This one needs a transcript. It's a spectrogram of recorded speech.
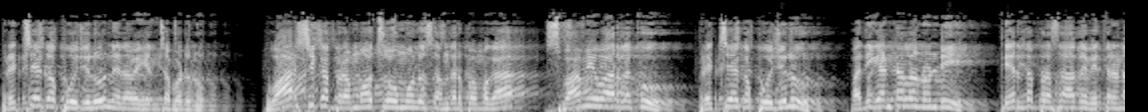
ప్రత్యేక పూజలు నిర్వహించబడును. వార్షిక బ్రహ్మోత్సవములు సందర్భముగా స్వామివార్లకు ప్రత్యేక పూజలు పది గంటల నుండి తీర్థప్రసాద వితరణ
